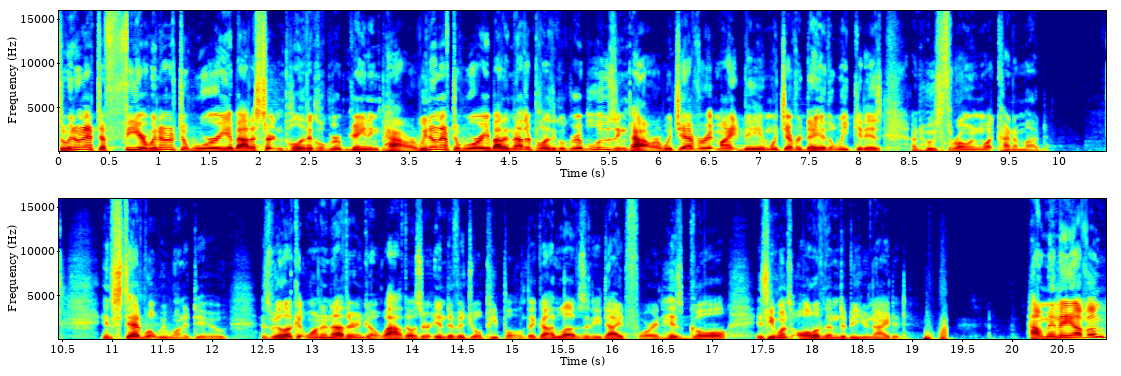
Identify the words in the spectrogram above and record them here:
So we don't have to fear, we don't have to worry about a certain political group gaining power. We don't have to worry about another political group losing power, whichever it might be and whichever day of the week it is, and who's throwing what kind of mud. Instead, what we want to do is we look at one another and go, wow, those are individual people that God loves and He died for. And His goal is He wants all of them to be united. How many of them?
